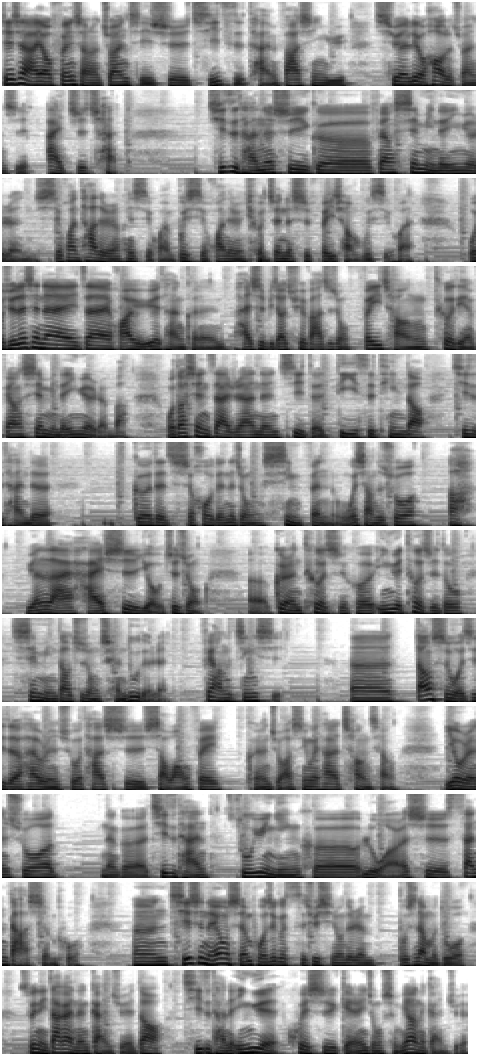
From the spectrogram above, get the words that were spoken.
接下来要分享的专辑是棋子檀发行于七月六号的专辑《爱之颤》。棋子檀呢是一个非常鲜明的音乐人，喜欢他的人很喜欢，不喜欢的人就真的是非常不喜欢。我觉得现在在华语乐坛可能还是比较缺乏这种非常特点、非常鲜明的音乐人吧。我到现在仍然能记得第一次听到棋子檀的歌的时候的那种兴奋，我想着说啊。原来还是有这种，呃，个人特质和音乐特质都鲜明到这种程度的人，非常的惊喜。嗯，当时我记得还有人说他是小王妃，可能主要是因为他的唱腔。也有人说那个棋子檀、苏运莹和裸儿是三大神婆。嗯，其实能用神婆这个词去形容的人不是那么多，所以你大概能感觉到棋子檀的音乐会是给人一种什么样的感觉。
